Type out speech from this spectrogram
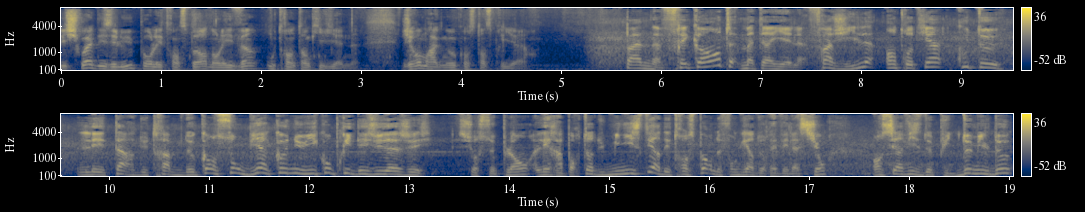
les choix des élus pour les transports dans les 20 ou 30 ans qui viennent. Jérôme Ragnaud, Constance Prieur. Panne fréquente, matériel fragile, entretien coûteux. Les tares du tram de Caen sont bien connus, y compris des usagers. Sur ce plan, les rapporteurs du ministère des Transports ne font guère de révélations. En service depuis 2002,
